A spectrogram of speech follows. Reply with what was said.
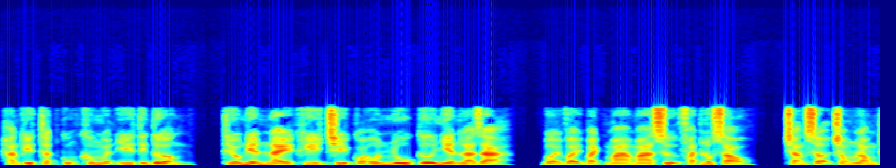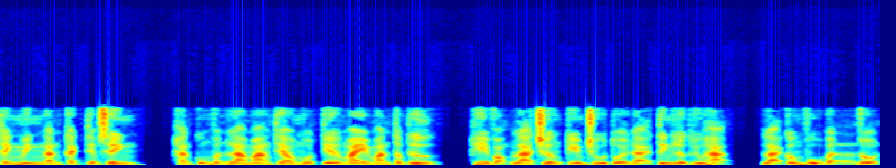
hắn kỳ thật cũng không nguyện ý tin tưởng, thiếu niên này khi chỉ có ôn nhu cư nhiên là giả, bởi vậy bạch ma ma sự phát lúc sau, chẳng sợ trong lòng thanh minh ngăn cách tiệm sinh, hắn cũng vẫn là mang theo một tia may mắn tâm tư, hy vọng là trường kim chủ tuổi đại tinh lực hữu hạn, lại công vụ bận rộn,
